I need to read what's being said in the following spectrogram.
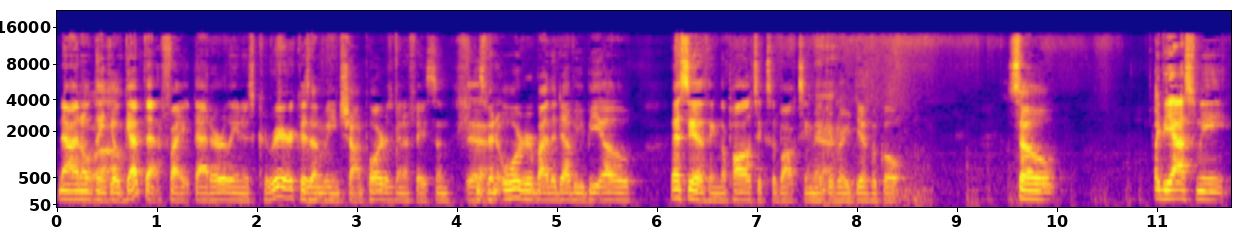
Now, I don't think Wow. he'll get that fight that early in his career because I mean Shawn Porter's going to face him. He's Yeah. been ordered by the WBO. That's the other thing. The politics of boxing make Yeah. it very difficult. So, if you ask me,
